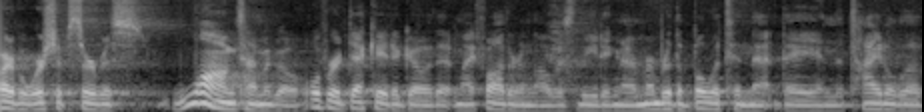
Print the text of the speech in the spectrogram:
Part of a worship service long time ago, over a decade ago, that my father in law was leading, and I remember the bulletin that day, and the title of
